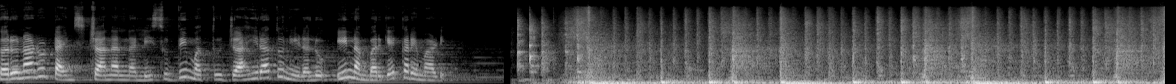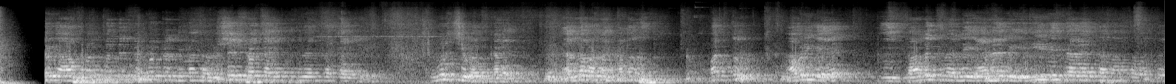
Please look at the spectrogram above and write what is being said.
ಕರುನಾಡು ಟೈಮ್ಸ್ ಚಾನೆಲ್ನಲ್ಲಿ ಸುದ್ದಿ ಮತ್ತು ಜಾಹೀರಾತು ನೀಡಲು ಈ ನಂಬರ್ಗೆ ಕರೆ ಮಾಡಿ. ಆಫರ್ ಮತ್ತು ಅವರಿಗೆ ಈ ತಾಲೂಕಿನಲ್ಲಿ ಯಾರ್ಯಾರು ಹಿರಿಯರಿದ್ದಾರೆ ಅಂತ ಒಂದು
